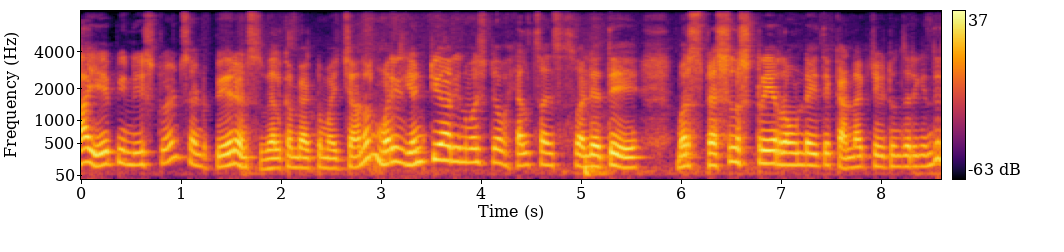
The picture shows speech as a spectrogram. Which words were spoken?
Hi AP news students and parents welcome back to my channel మరి NTR university of health sciences వాళ్ళు అయితే మరి స్పెషల్ స్ట్రే రౌండ్ అయితే కండక్ట్ చేయడం జరిగింది.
